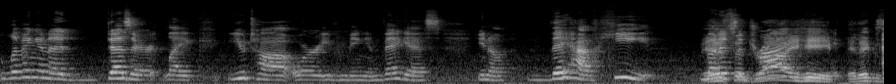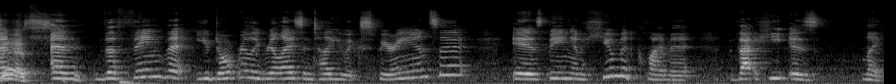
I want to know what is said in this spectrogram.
living in a desert like Utah or even being in Vegas, you know, they have heat, but It's it's, a dry, dry heat. It exists. And, and the thing that you don't really realize until you experience it is being in a humid climate, that heat is like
